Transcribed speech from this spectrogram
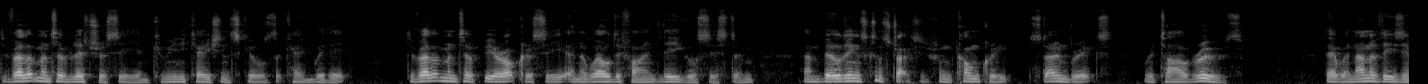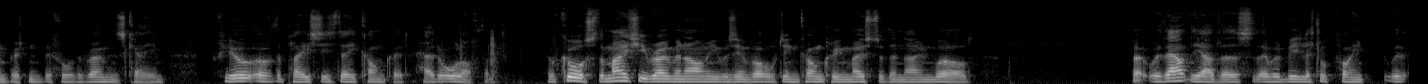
development of literacy and communication skills that came with it, development of bureaucracy and a well defined legal system, and buildings constructed from concrete, stone bricks with tiled roofs. There were none of these in Britain before the Romans came. Few of the places they conquered had all of them. Of course, the mighty Roman army was involved in conquering most of the known world, but without the others, there would be little point. With,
